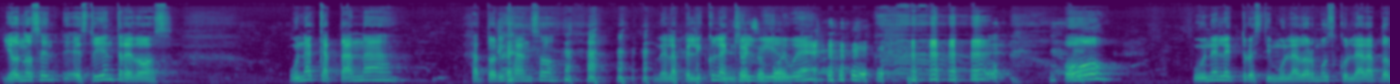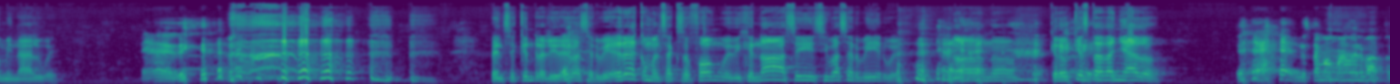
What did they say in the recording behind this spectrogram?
Yo no sé, estoy entre dos. Una katana Hattori Hanzo de la película Kill Bill, güey. o un electroestimulador muscular abdominal, güey. pensé que en realidad iba a servir. Era como el saxofón, güey. Dije, no, sí, sí va a servir, güey. No, no, creo que está dañado. no está mamado el vato.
